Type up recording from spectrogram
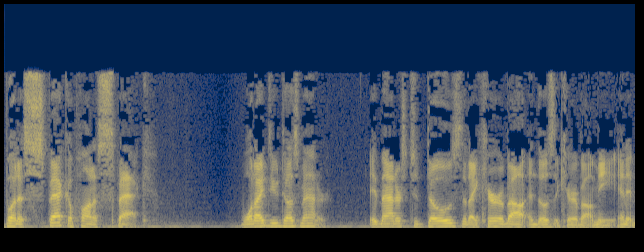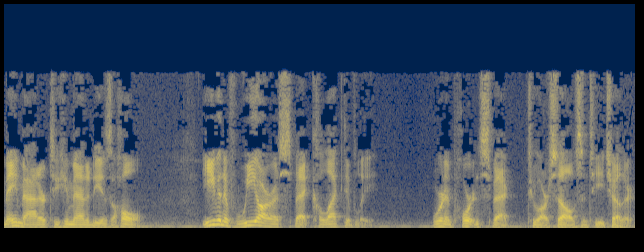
but a speck upon a speck, what I do does matter. It matters to those that I care about and those that care about me. And it may matter to humanity as a whole. Even if we are a speck collectively, we're an important speck to ourselves and to each other.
